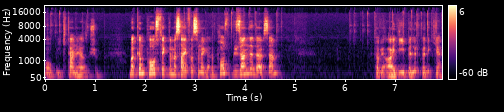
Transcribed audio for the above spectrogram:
o iki tane yazmışım. Bakın post ekleme sayfasına geldi. Post düzenle dersem tabi ID'yi belirtmedik ya.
